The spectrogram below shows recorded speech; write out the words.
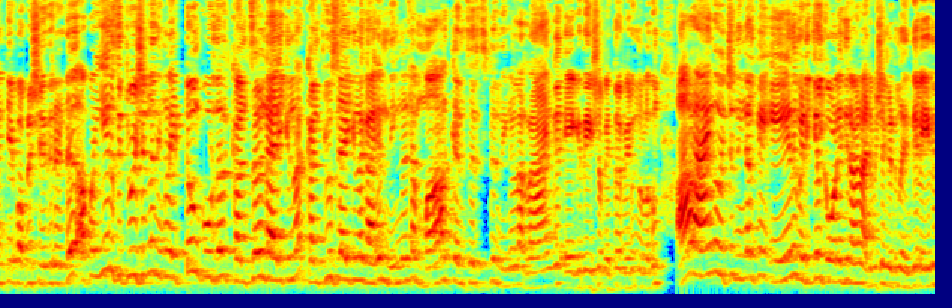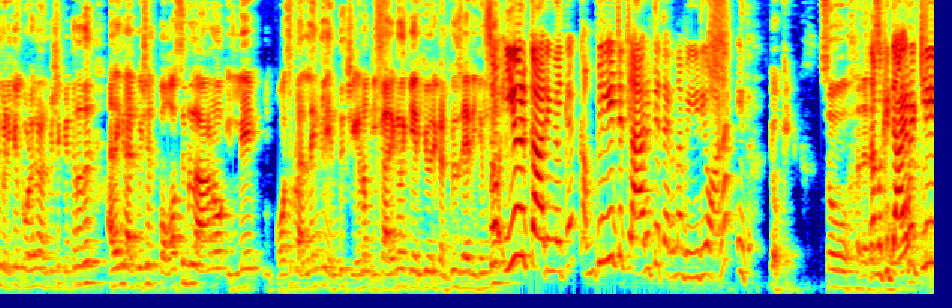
എൻ ടി പബ്ലിഷ് ചെയ്തിട്ടുണ്ട്. അപ്പൊ ഈ ഒരു സിറ്റുവേഷനിൽ നിങ്ങൾ ഏറ്റവും കൂടുതൽ കൺസേൺഡ് ആയിരിക്കുന്ന കൺഫ്യൂസ്ഡ് ആയിരിക്കുന്ന കാര്യം നിങ്ങളുടെ മാർക്ക് അനുസരിച്ചിട്ട് നിങ്ങളുടെ റാങ്ക് ഏകദേശം എത്ര വരുന്നുള്ളതും ആ റാങ്ക് വെച്ച് നിങ്ങൾക്ക് ഏത് മെഡിക്കൽ കോളേജിലാണ് അഡ്മിഷൻ കിട്ടുന്നത്? ഇന്ത്യയിൽ ഏത് മെഡിക്കൽ കോളേജിലാണ് അഡ്മിഷൻ കിട്ടുന്നത്? അല്ലെങ്കിൽ അഡ്മിഷൻ പോസിബിൾ ആണോ? ഇല്ലേ? പോസിബിൾ അല്ലെങ്കിൽ എന്ത് ചെയ്യണം? ഈ കാര്യങ്ങളൊക്കെ ആയിരിക്കും ഒരു കൺഫ്യൂസ് സോ ഈ ഒരു കാര്യങ്ങൾക്ക് കംപ്ലീറ്റ് ക്ലാരിറ്റി തരുന്ന വീഡിയോ ആണ് ഇത്. ഓക്കെ സോ നമുക്ക് ഡയറക്ട്ലി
